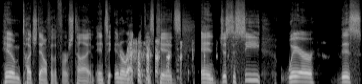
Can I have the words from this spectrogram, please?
him touchdown for the first time and to interact with these kids and just to see where this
